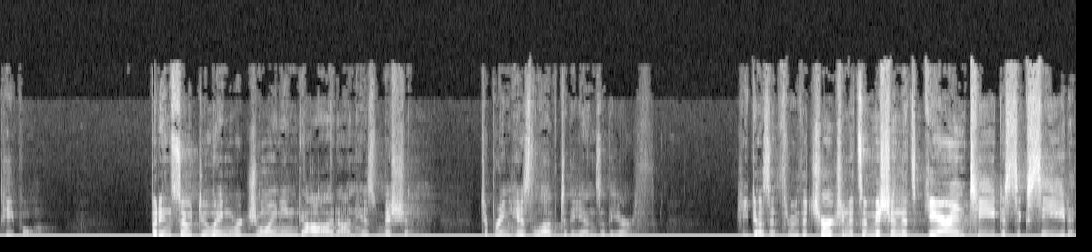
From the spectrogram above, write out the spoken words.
people. But in so doing, we're joining God on his mission to bring his love to the ends of the earth. He does it through the church, and it's a mission that's guaranteed to succeed.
